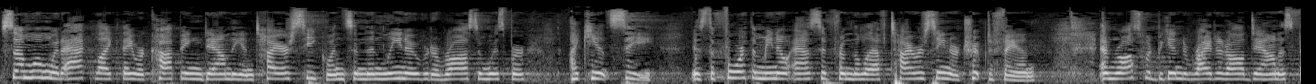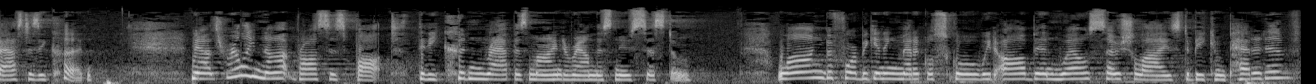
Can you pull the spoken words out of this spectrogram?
Someone would act like they were copying down the entire sequence and then lean over to Ross and whisper, I can't see. Is the fourth amino acid from the left tyrosine or tryptophan? And Ross would begin to write it all down as fast as he could. Now, it's really not Ross's fault that he couldn't wrap his mind around this new system. Long before beginning medical school, we'd all been well socialized to be competitive,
